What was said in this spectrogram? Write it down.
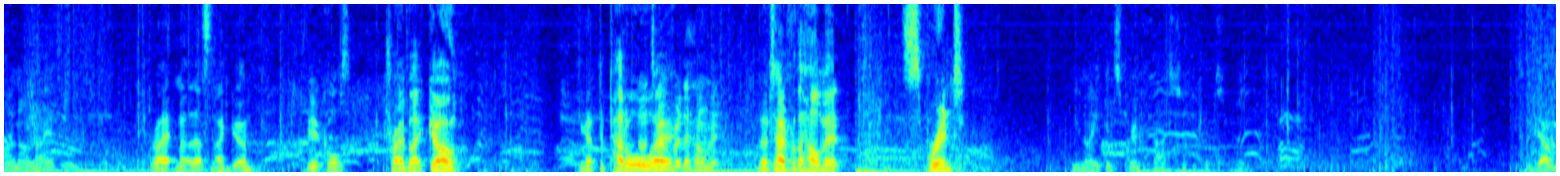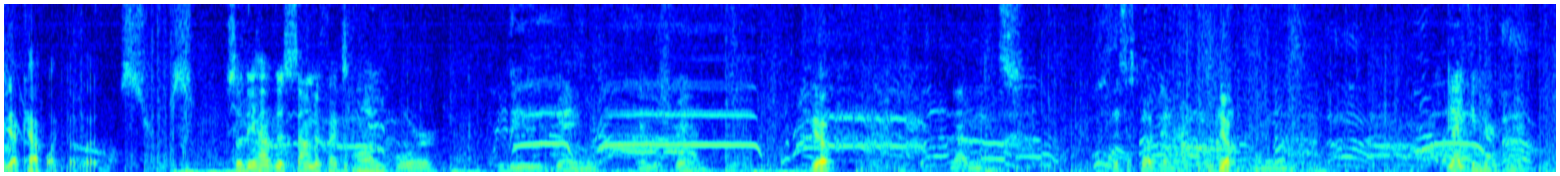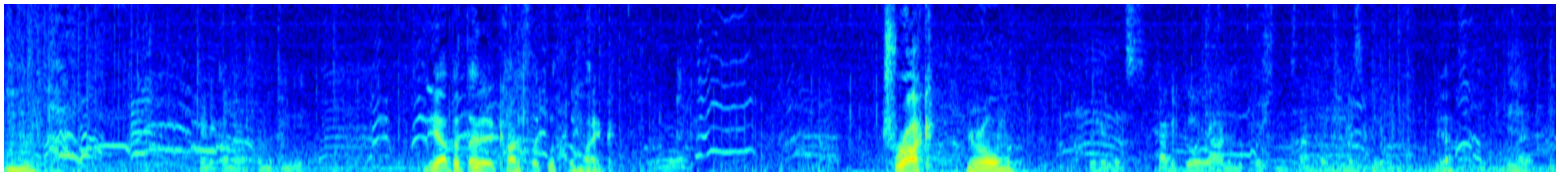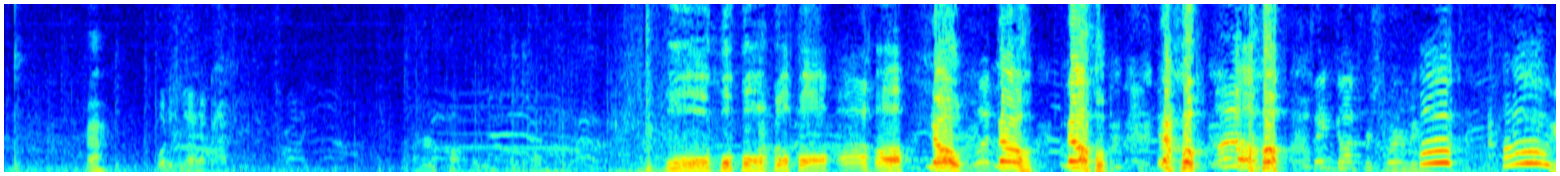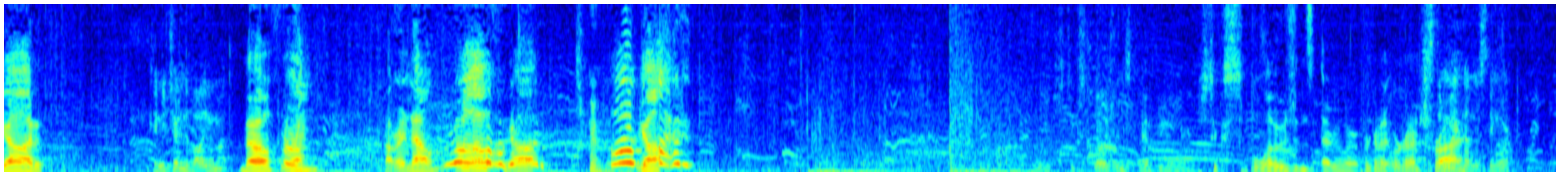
Oh no, Riot. Right? No, that's not good. Vehicles. Try bike, go! You have to pedal No away. time for the helmet. no time for the helmet. Sprint. You know you can sprint faster with this, right? Cap, yeah, Caplok does that. So they have the sound effects on for the game and the stream. Yep, That means this is plugged in, right? yep. That means yeah, you can hear it from here. Mm-hmm. Can it come out from the TV? Yeah, but then it conflict with the mic. Truck! You're home. So here, let's have it go around and the person that's not plugged in listen to it. Yeah. Alright. What is that? I heard it pop. Oh, oh, no, What? no, no, no. Oh. oh, Thank God for swerving. oh, oh, God. Can you turn the volume up? No, from. Not right now. Oh, God. Oh, God. Explosions everywhere. Just explosions everywhere. We're gonna we're gonna Does the mic try. on this thing work?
